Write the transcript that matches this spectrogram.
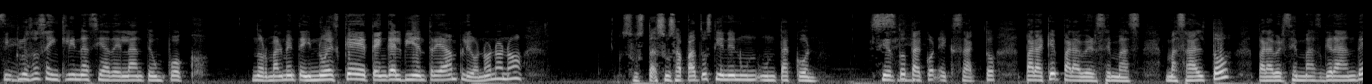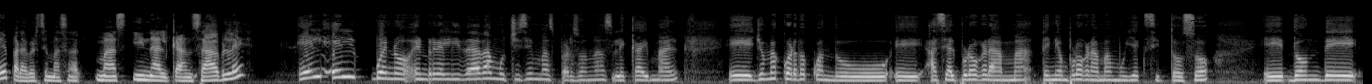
Sí. incluso se inclina hacia adelante un poco, normalmente. Y no es que tenga el vientre amplio, no, no, no. Sus, sus zapatos tienen un, un tacón, cierto Sí. tacón exacto. ¿Para qué? Para verse más, más alto, para verse más grande, para verse más, más inalcanzable. Él, él, bueno, en realidad a muchísimas personas le cae mal. Eh, yo me acuerdo cuando eh, hacía el programa, tenía un programa muy exitoso eh, donde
